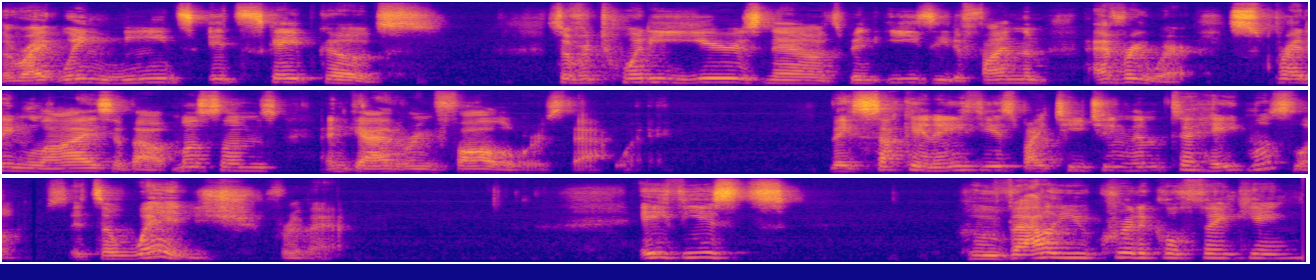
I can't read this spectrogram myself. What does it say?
The right wing needs its scapegoats. So for 20 years now, it's been easy to find them everywhere, spreading lies about Muslims and gathering followers that way. They suck in atheists by teaching them to hate Muslims. It's a wedge for them. Atheists who value critical thinking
